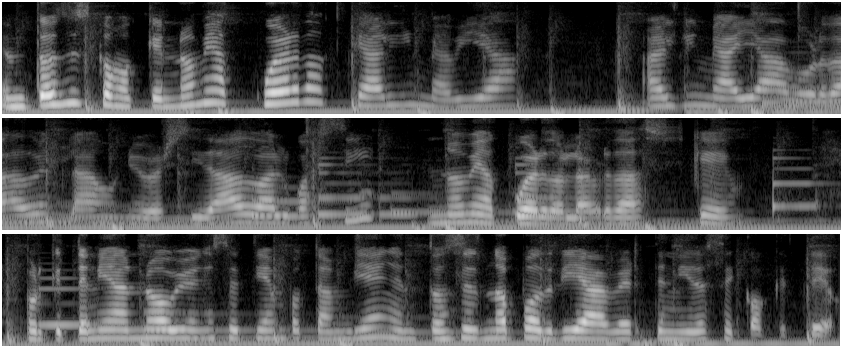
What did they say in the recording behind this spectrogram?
Entonces, como que no me acuerdo que alguien me había, alguien me haya abordado en la universidad o algo así. No me acuerdo, la verdad, que porque tenía novio en ese tiempo también, entonces no podría haber tenido ese coqueteo.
